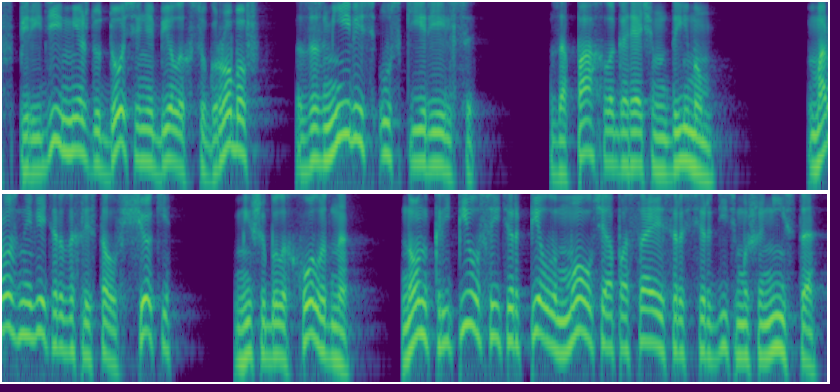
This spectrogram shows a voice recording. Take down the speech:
Впереди между досеня белых сугробов зазмеились узкие рельсы. Запахло горячим дымом. Морозный ветер захлестал в щеки. Мише было холодно, но он крепился и терпел молча, опасаясь рассердить машиниста —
